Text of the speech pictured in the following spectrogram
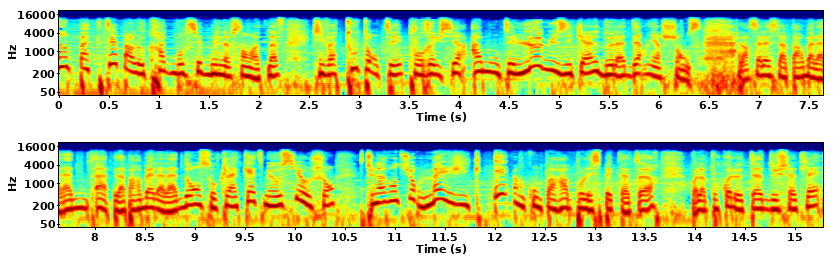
impacté par le krach boursier de 1929 qui va tout tenter pour réussir à monter le musical de la dernière chance. Alors ça laisse la part belle à la, part belle à la danse, aux claquettes, mais aussi au chant. C'est une aventure magique et incomparable pour les spectateurs. Voilà pourquoi le théâtre du Châtelet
